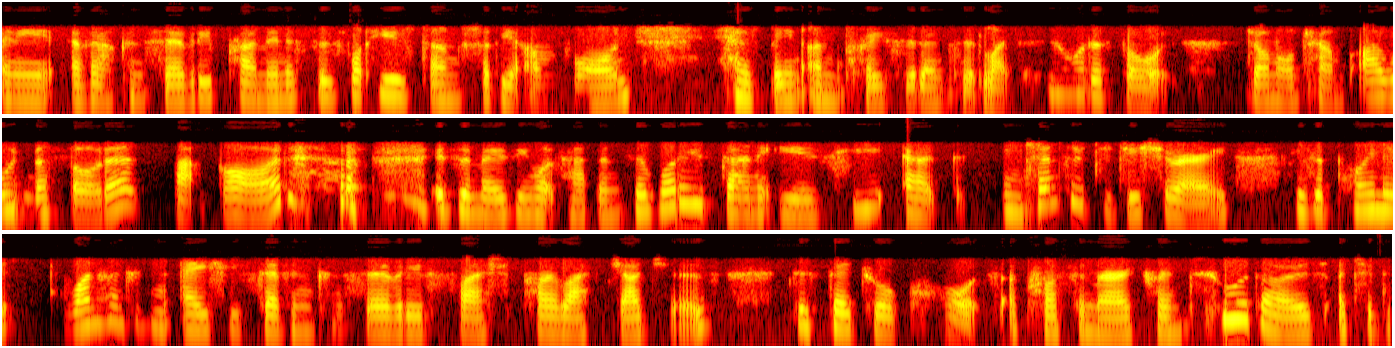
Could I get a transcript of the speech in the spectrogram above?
any of our Conservative Prime Ministers. What he's done for the unborn has been unprecedented. Like, who would have thought Donald Trump? I wouldn't have thought it, but God, it's amazing what's happened. So, what he's done is, he, uh, in terms of judiciary, he's appointed 187 conservative slash pro-life judges to federal courts across America, and two of those are to the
